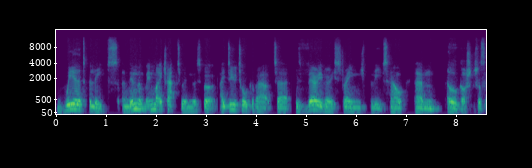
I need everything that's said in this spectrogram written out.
weird beliefs, and in the in my chapter in this book, I do talk about uh, his very very strange beliefs, how um, oh gosh, just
